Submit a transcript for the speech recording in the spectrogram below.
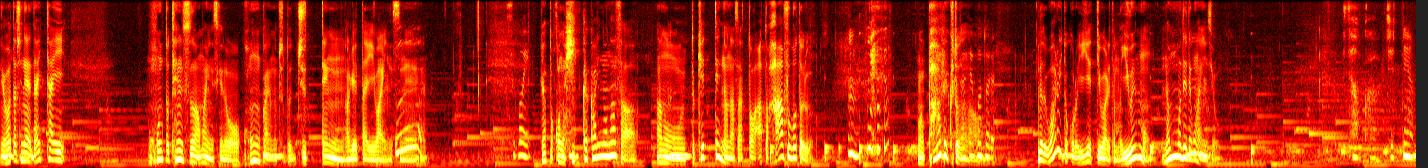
いや私ね大体もうほんと点数は甘いんですけど今回もちょっと10点あげたいワインですね、すごい。やっぱこの引っかかりのなさあのうん。ー欠点のなさとあとハーフボトル。うん。もうパーフェクトだな。だって悪いところ言えって言われても言えんもん。何も出てこないんですよ、そうか。10点。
